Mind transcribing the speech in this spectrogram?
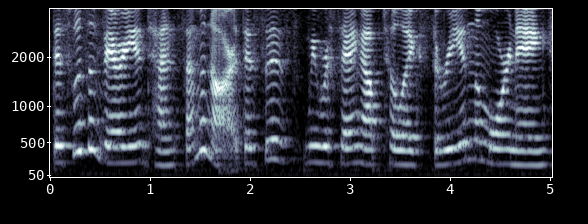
This was a very intense seminar. This is we were staying up till like 3 in the morning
